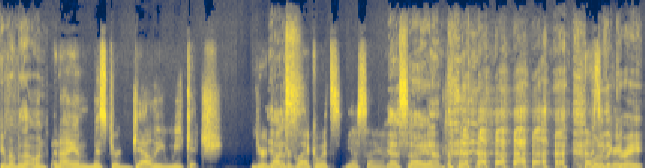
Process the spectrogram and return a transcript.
Do you remember that one? and I am Mr. Gally Weekich. You're Yes. Dr. Glakowitz? Yes, I am. Yes, I am. one of the great- great,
